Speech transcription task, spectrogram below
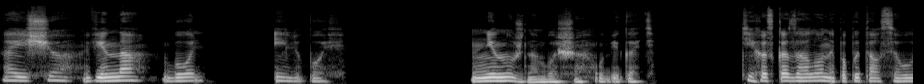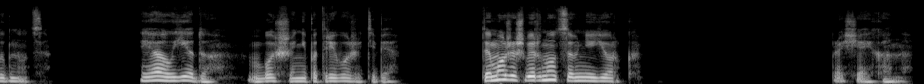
А еще вина, боль и любовь. «Не нужно больше убегать», — тихо сказал он и попытался улыбнуться. «Я уеду, больше не потревожу тебя. Ты можешь вернуться в Нью-Йорк. Прощай, Ханна».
